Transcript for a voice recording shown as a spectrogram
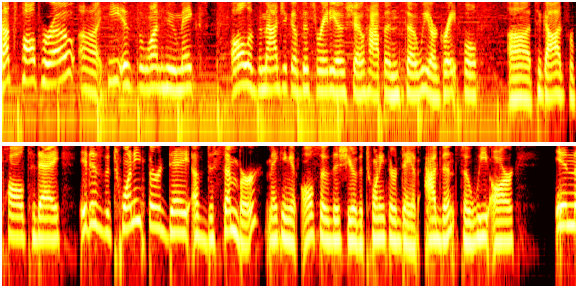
That's Paul Perot. Uh, he is the one who makes all of the magic of this radio show happen. So we are grateful uh, to God for Paul today. It is the 23rd day of December, making it also this year the 23rd day of Advent. So we are in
